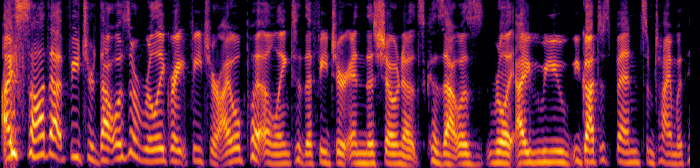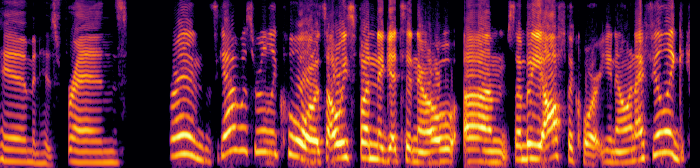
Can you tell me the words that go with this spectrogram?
I saw that feature. That was a really great feature. I will put a link to the feature in the show notes because that was really I you you got to spend some time with him and his friends. Friends, yeah, it was really cool. It's always fun to get to know um, somebody off the court, you know. And I feel like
